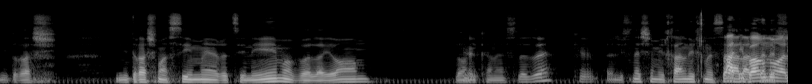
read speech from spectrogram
נדרש, נדרש מעשים אה, רציניים, אבל היום לא כן. ניכנס לזה. כן. לפני שמיכל נכנסה אה, על דיברנו על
